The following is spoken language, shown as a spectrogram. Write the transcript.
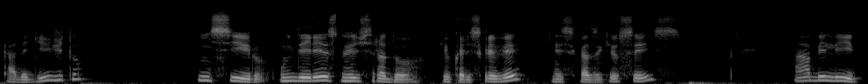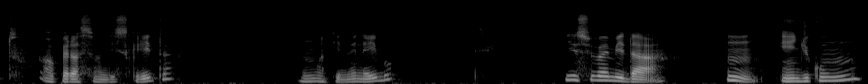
cada dígito. Insiro o endereço do registrador que eu quero escrever, nesse caso aqui o 6. Habilito a operação de escrita, 1 aqui no enable. Isso vai me dar 1 end com 1,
